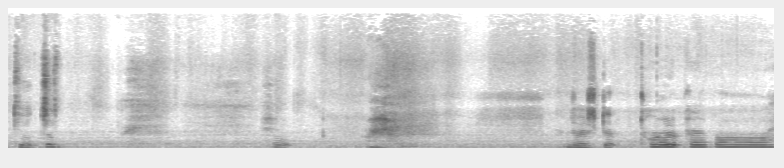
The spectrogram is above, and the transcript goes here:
Okay, just. Just get toilet paper.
